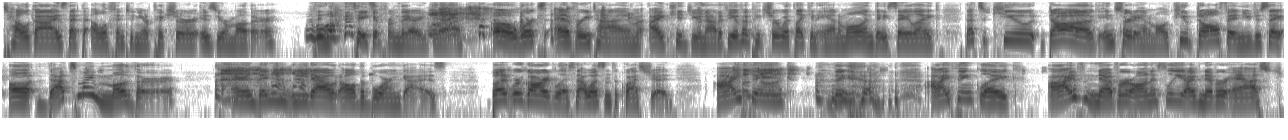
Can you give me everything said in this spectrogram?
tell guys that the elephant in your picture is your mother. And What? take it from there. Yeah. Oh, works every time. I kid you not. If you have a picture with like an animal and they say like, "That's a cute dog," insert animal, cute dolphin, you just say, "Uh, that's my mother," and then you weed out all the boring guys. But regardless, that wasn't the question. I Was think the I think like I've never honestly I've never asked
